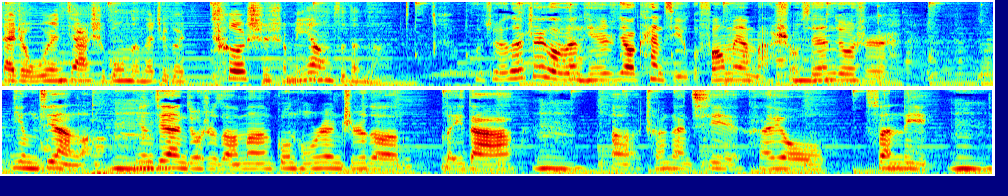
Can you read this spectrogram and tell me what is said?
带着无人驾驶功能的这个车是什么样子的呢？我觉得这个问题要看几个方面吧。首先就是硬件了，嗯。硬件就是咱们共同认知的雷达、嗯。呃传感器，还有算力嗯。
